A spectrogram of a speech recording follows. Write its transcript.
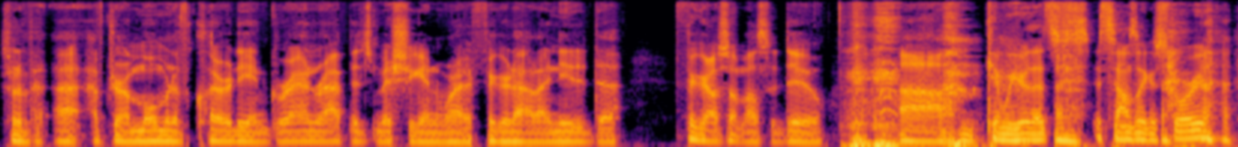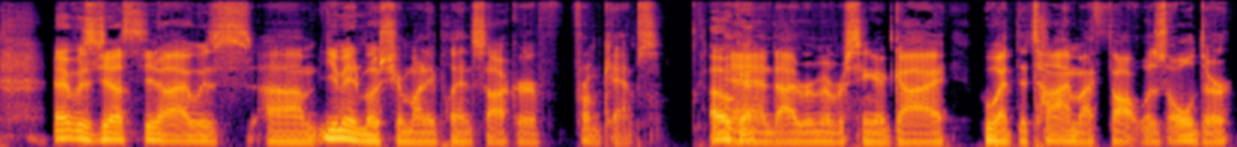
sort of uh, after a moment of clarity in Grand Rapids, Michigan, where I figured out I needed to figure out something else to do. Um, Can we hear that? It sounds like a story. it was just, you know, I was, um, you made most of your money playing soccer from camps. Okay. And I remember seeing a guy who at the time I thought was older,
